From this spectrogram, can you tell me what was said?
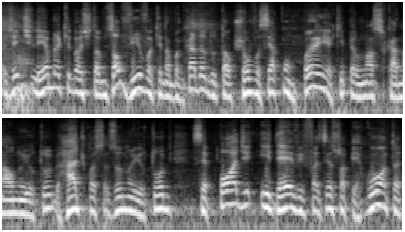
A gente lembra que nós estamos ao vivo aqui na bancada do Talk Show. Você acompanha aqui pelo nosso canal no YouTube, Rádio Costa Azul no YouTube. Você pode e deve fazer sua pergunta,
